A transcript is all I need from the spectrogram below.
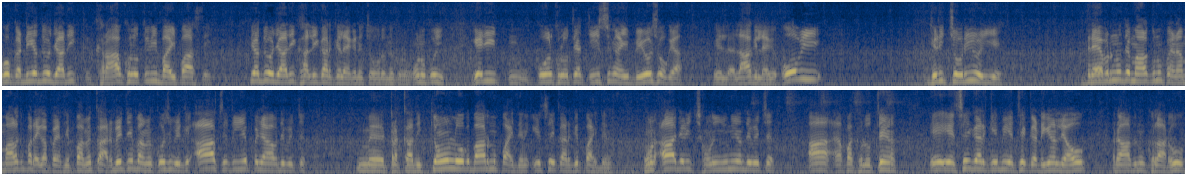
ਉਹ ਗੱਡੀ ਅੱਧੀ ਜਿਆਦੀ ਖਰਾਬ ਖਲੋਤੀ ਦੀ ਬਾਈਪਾਸ ਤੇ ਤੇ ਅੱਧੀ ਜਿਆਦੀ ਖਾਲੀ ਕਰਕੇ ਲੈ ਗਏ ਨੇ ਚੋਰ ਉਹਦੇ ਕੋਲੋਂ। ਉਹਨੂੰ ਕੋਈ ਇਹ ਜੀ ਕੋਲ ਖਲੋਤਿਆ ਚੀਜ਼ ਸਿੰਘਾਈ ਬੇਹੋਸ਼ ਹੋ ਗਿਆ, ਇਹ ਲ- ਲਾ ਕੇ ਲੈ ਗਏ। ਉਹ ਵੀ ਜਿਹੜੀ ਚੋਰੀ ਹੋਈ ਏ, ਡਰਾਈਵਰ ਨੂੰ ਤੇ ਮਾਲਕ ਨੂੰ ਪੈਣਾ, ਮਾਲਕ ਭਰੇਗਾ ਪੈਸੇ, ਭਾਵੇਂ ਘਰ ਵੇਚੇ ਭਾਵੇਂ ਕੁਝ ਵੇਖੇ ਆਹ ਸਥਿਤੀ ਹੈ ਪੰਜਾਬ ਦੇ ਵਿੱਚ ਟਰੱਕਾਂ ਦੀ। ਕਿਉਂ ਲੋਕ ਬਾਹਰ ਨੂੰ ਭੱਜਦੇ ਨੇ? ਇਸੇ ਕਰਕੇ ਭੱਜਦੇ ਨੇ। ਹੁਣ ਆਹ ਜਿਹੜੀ ਛਾਉਣੀ ਯੂਨੀਅਨ ਦੇ ਵਿੱਚ ਆ ਆਪਾਂ ਖਲੋਤੇ ਆ, ਇਹ ਇਸੇ ਕਰਕੇ ਵੀ ਇੱਥੇ ਗੱਡੀਆਂ ਲਿਆਓ, ਰਾਤ ਨੂੰ ਖਲਾਰੋ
